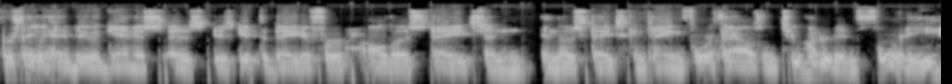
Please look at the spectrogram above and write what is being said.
first thing we had to do again is, is, is get the data for all those states, and, and those states contain 4,240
